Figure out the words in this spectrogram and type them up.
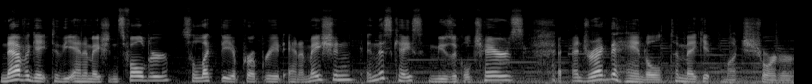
Navigate to the Animations folder, select the appropriate animation, in this case musical chairs, and drag the handle to make it much shorter.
